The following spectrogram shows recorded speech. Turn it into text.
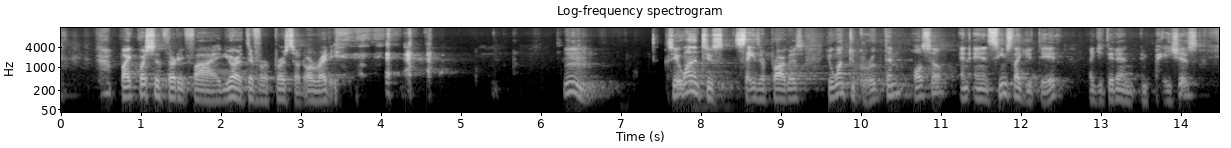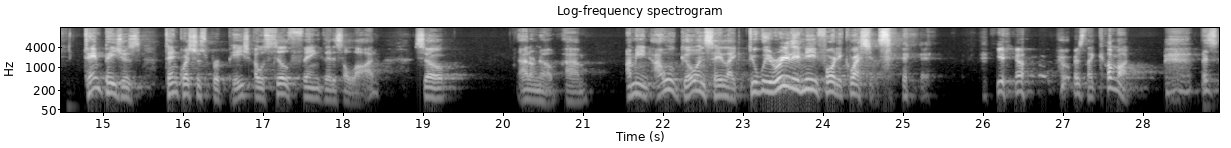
by question 35, you're a different person already. hmm. So you wanted to save their progress. You want to group them also. And, and it seems like you did, like you did in, in pages. 10 pages, 10 questions per page. I would still think that it's a lot. So I don't know. Um, I mean, I will go and say, like, do we really need 40 questions? you know, it's like, come on, let's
